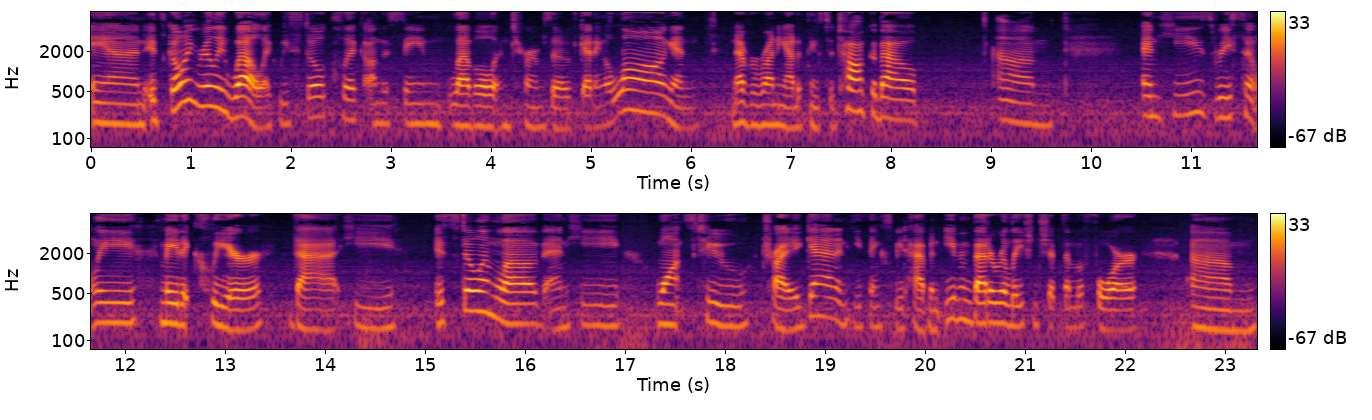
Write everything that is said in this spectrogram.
and it's going really well. Like, we still click on the same level in terms of getting along and never running out of things to talk about. Um, and he's recently made it clear that he is still in love and he wants to try again and he thinks we'd have an even better relationship than before. Um,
